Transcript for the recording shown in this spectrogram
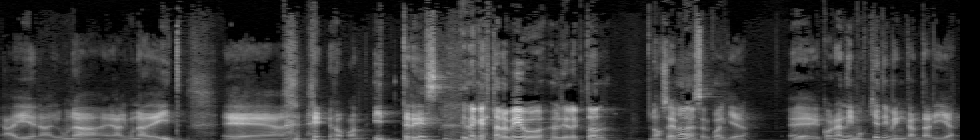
ahí en alguna, en alguna de IT. Eh, IT 3, Tiene que estar vivo el director. no sé, puede Ah. ser cualquiera. Eh, con Andy Muschietti me encantaría.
